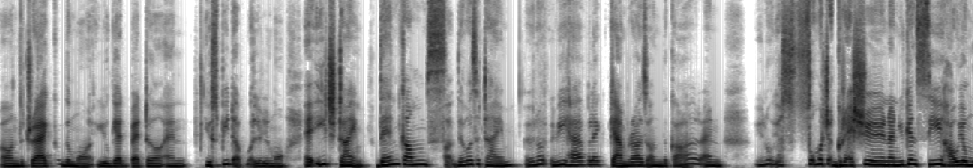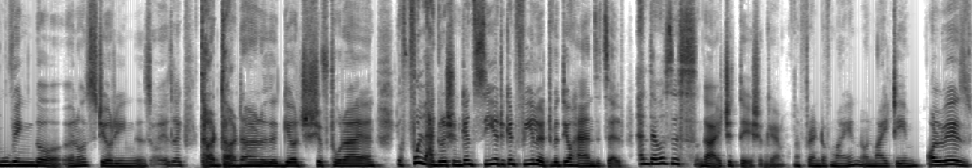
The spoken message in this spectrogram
on the track the more you get better and you speed up a little more. Each time. Then comes uh, there was a time you know we have like cameras on the car and you know you're so much aggression and you can see how you're moving the you know steering. So it's like third third the gear shift and your full aggression. You can see it. You can feel it with your hands itself. And there was this guy chittesh okay a friend of mine on my team. Always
